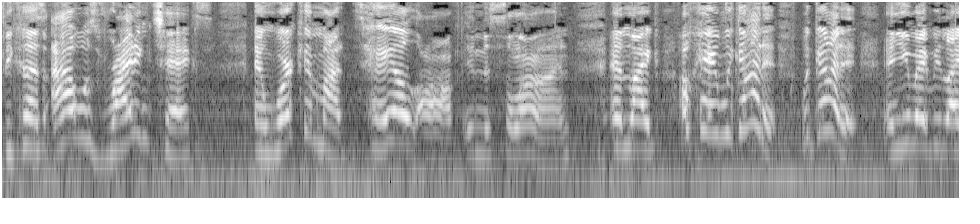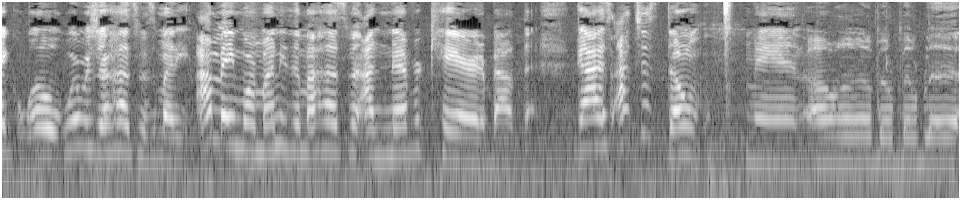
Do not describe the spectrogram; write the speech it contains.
because I was writing checks and working my tail off in the salon and like, okay, we got it, we got it. And you may be like, well, where was your husband's money? I made more money than my husband. I never cared about that. Guys, I just don't, man, oh, blah, blah, blah.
